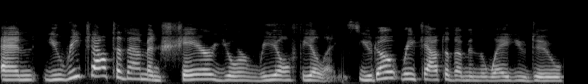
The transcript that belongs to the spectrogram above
and you reach out to them and share your real feelings. You don't reach out to them in the way you do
